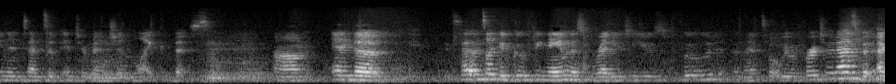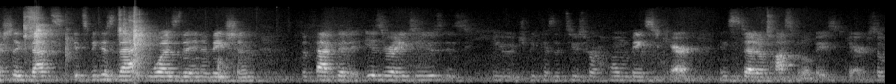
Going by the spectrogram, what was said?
an intensive intervention like this. Um, and the sounds like a goofy name, this ready-to-use food, and that's what we refer to it as, but actually that's, it's because that was the innovation. The fact that it is ready to use is huge because it's used for home-based care instead of hospital-based care. So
